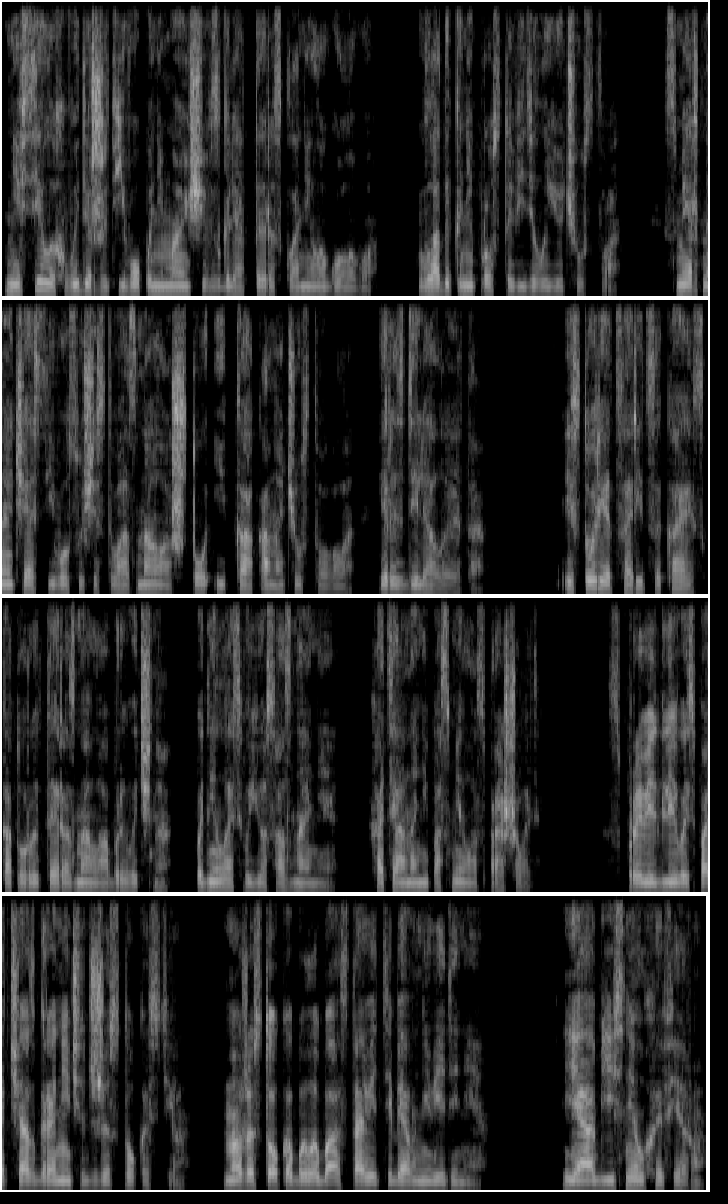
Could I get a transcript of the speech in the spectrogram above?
Не в силах выдержать его понимающий взгляд, Тера склонила голову. Владыка не просто видел ее чувства. Смертная часть его существа знала, что и как она чувствовала, и разделяла это. История царицы Каис, которую Тера знала обрывочно, поднялась в ее сознание, хотя она не посмела спрашивать, Справедливость подчас граничит с жестокостью, но жестоко было бы оставить тебя в неведении. Я объяснил Хеферу,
